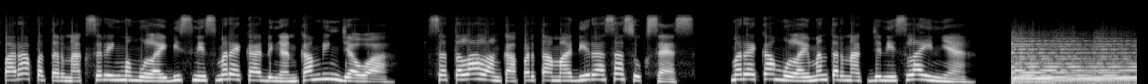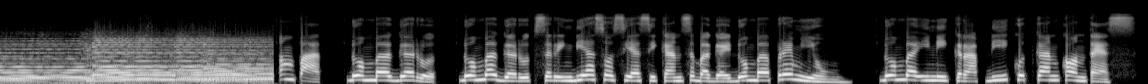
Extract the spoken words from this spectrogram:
Para peternak sering memulai bisnis mereka dengan kambing Jawa. Setelah langkah pertama dirasa sukses, mereka mulai menternak jenis lainnya. 4. Domba Garut. Domba Garut sering diasosiasikan sebagai domba premium. Domba ini kerap diikutkan kontes.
